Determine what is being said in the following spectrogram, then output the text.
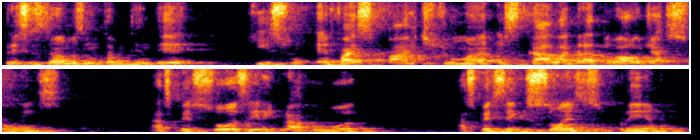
Precisamos, então, entender que isso é, faz parte de uma escala gradual de ações. As pessoas irem para a rua, as perseguições do Supremo,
